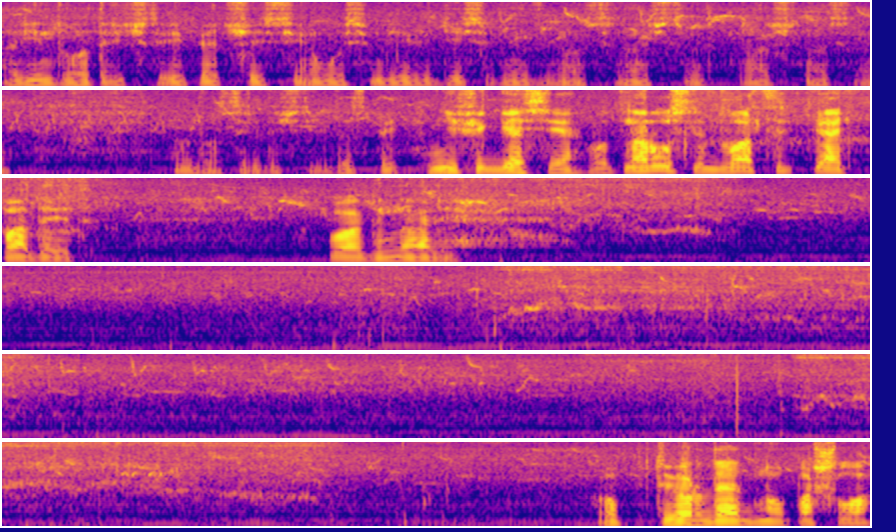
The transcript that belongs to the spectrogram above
1, 2, 3, 4, 5, 6, 7, 8, 9, 10, 11, 12, 13, 14, 15, 16, 23, 24, 25. Нифига себе. Вот на русле 25 падает. Погнали. Оп, твердое дно пошло.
